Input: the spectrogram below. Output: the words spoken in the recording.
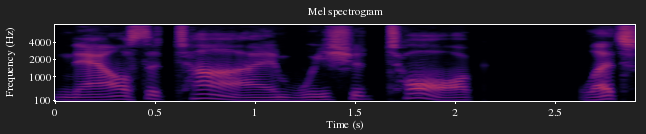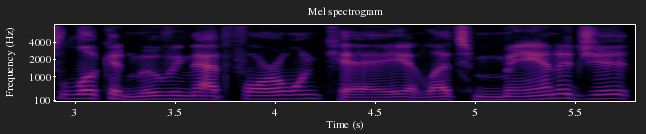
now's the time we should talk. Let's look at moving that 401k and let's manage it.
